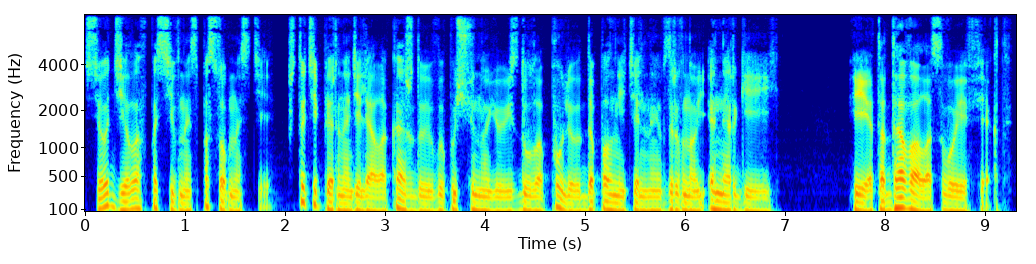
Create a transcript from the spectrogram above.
Все дело в пассивной способности, что теперь наделяло каждую выпущенную из дула пулю дополнительной взрывной энергией. И это давало свой эффект.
